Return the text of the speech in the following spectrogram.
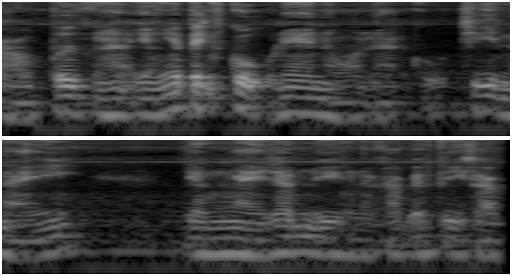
เก่า ปึกนะฮะอย่างนี้เป็นกุแน่นอนนะกุที่ไหนยังไงท่านเองนะครับเอฟซีครับ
